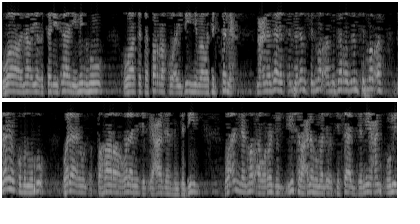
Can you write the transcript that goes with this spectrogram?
ويغترفان منه وتتفرق أيديهما وتجتمع. معنى ذلك أن لمس المرأة مجرد لمس المرأة لا ينقض الوضوء ولا الطهارة ولا يجب إعادة من جديد. وأن المرأة والرجل يشرع لهما الاغتسال جميعا ومن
